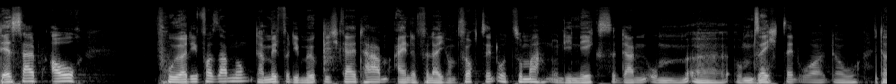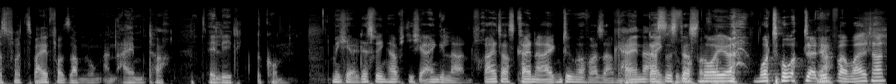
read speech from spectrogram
Deshalb auch, früher die Versammlung, damit wir die Möglichkeit haben, eine vielleicht um 14 Uhr zu machen und die nächste dann um, äh, um 16 Uhr, dass wir zwei Versammlungen an einem Tag erledigt bekommen. Michael, deswegen habe ich dich eingeladen. Freitags keine Eigentümerversammlung. Keine das ist das neue Motto unter ja. den Verwaltern.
